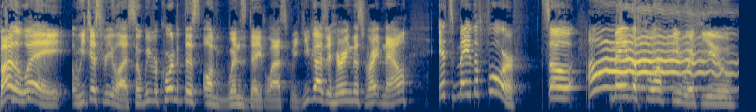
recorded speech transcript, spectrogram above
By the way, we just realized. So we recorded this on Wednesday last week. You guys are hearing this right now. It's May the fourth. So May the fourth be with you.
